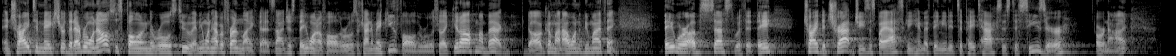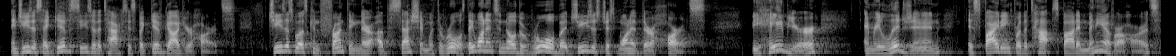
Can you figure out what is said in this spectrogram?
and tried to make sure that everyone else is following the rules too. Anyone have a friend like that? It's not just they want to follow the rules, they're trying to make you follow the rules. You're like, get off my back, dog. Come on, I want to do my thing. They were obsessed with it. They tried to trap Jesus by asking him if they needed to pay taxes to Caesar or not. And Jesus said, Give Caesar the taxes, but give God your hearts. Jesus was confronting their obsession with the rules. They wanted to know the rule, but Jesus just wanted their hearts. Behavior and religion is fighting for the top spot in many of our hearts.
